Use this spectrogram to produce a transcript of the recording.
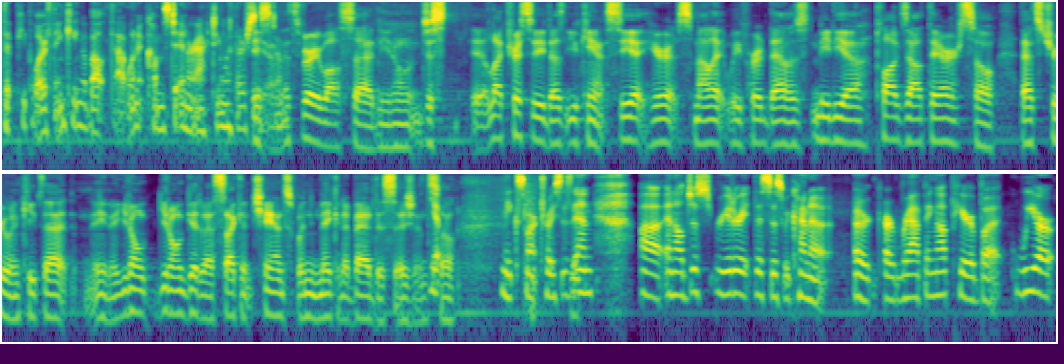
that people are thinking about that when it comes to interacting with our system. Yeah, that's very well said. You know, just electricity does you can't see it, hear it, smell it. We've heard those media plugs out there, so that's true. And keep that. You know, you don't you don't get a second chance when making a bad decision. Yep. So make smart choices. And uh, and I'll just reiterate this as we kind of are, are wrapping up here, but we are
